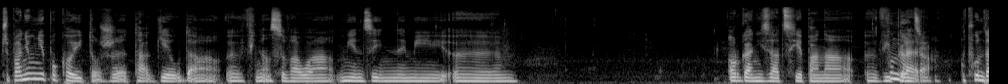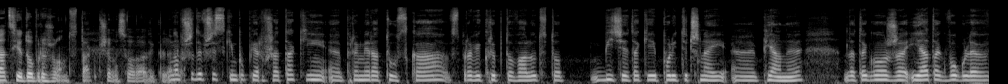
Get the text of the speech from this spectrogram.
Czy panią niepokoi to, że ta giełda e, finansowała między innymi organizację pana e, Wiplera? Fundację. Fundację Dobry Rząd, tak, Przemysława Wiplera. No przede wszystkim po pierwsze ataki e, premiera Tuska w sprawie kryptowalut to bicie takiej politycznej e, piany, dlatego że i atak w ogóle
